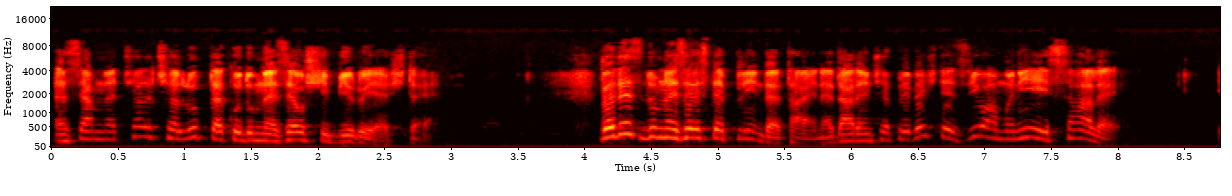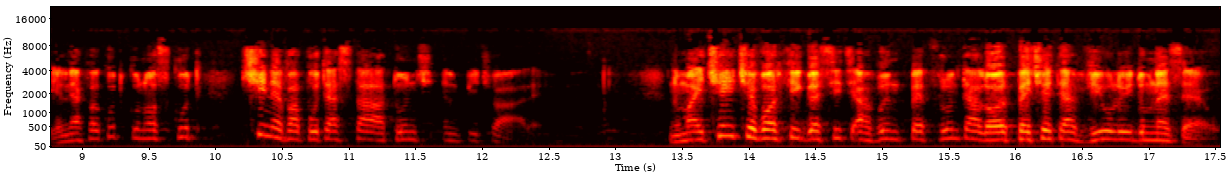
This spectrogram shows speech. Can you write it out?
înseamnă cel ce luptă cu Dumnezeu și biruiește. Vedeți, Dumnezeu este plin de taine, dar în ce privește ziua mâniei sale, El ne-a făcut cunoscut cine va putea sta atunci în picioare. Numai cei ce vor fi găsiți având pe fruntea lor pecetea viului Dumnezeu.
